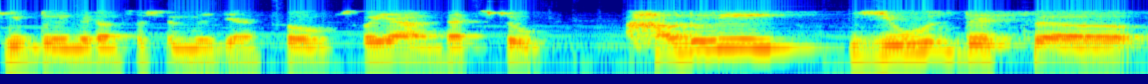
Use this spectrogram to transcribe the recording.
keep doing it on social media. So, so yeah, that's true. How do we use this uh,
